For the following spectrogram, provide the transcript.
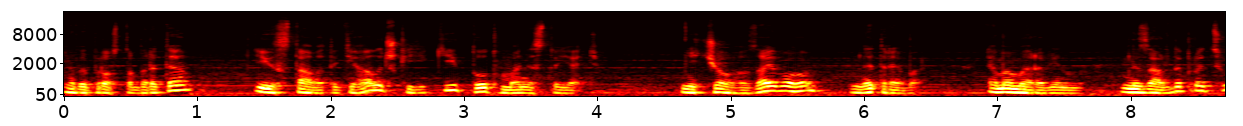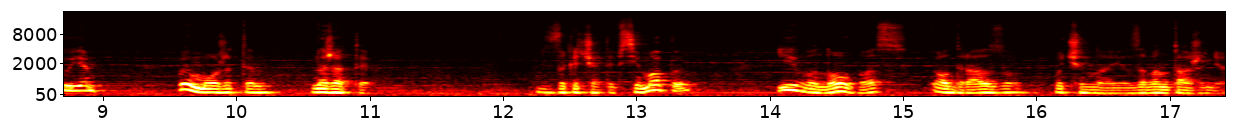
ви просто берете і ставите ті галочки, які тут в мене стоять. Нічого зайвого не треба. ММР він не завжди працює. Ви можете нажати закачати всі мапи, і воно у вас одразу починає завантаження.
